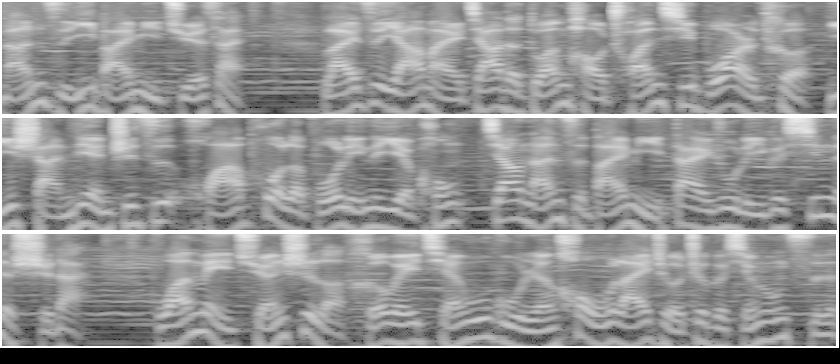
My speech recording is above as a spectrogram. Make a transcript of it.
男子一百米决赛，来自牙买加的短跑传奇博尔特以闪电之姿划破了柏林的夜空，将男子百米带入了一个新的时代，完美诠释了何为前无古人后无来者这个形容词，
